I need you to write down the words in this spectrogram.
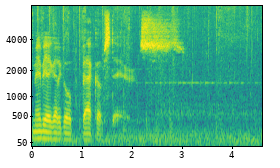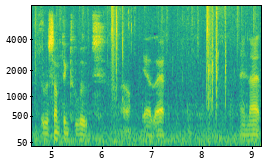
Maybe I gotta go back upstairs. There was something to loot. Oh, yeah, that. And that.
